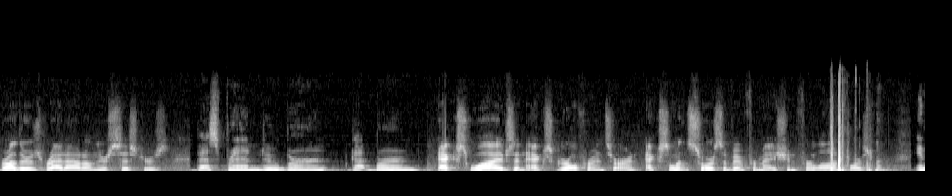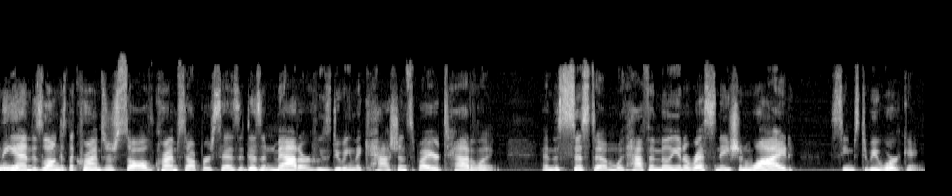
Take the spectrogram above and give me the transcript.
brothers rat out on their sisters. Best friend who burned, got burned. Ex-wives and ex-girlfriends are an excellent source of information for law enforcement. In the end, as long as the crimes are solved, Crime Stoppers says it doesn't matter who's doing the cash-inspired tattling. And the system, with half a million arrests nationwide, seems to be working.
